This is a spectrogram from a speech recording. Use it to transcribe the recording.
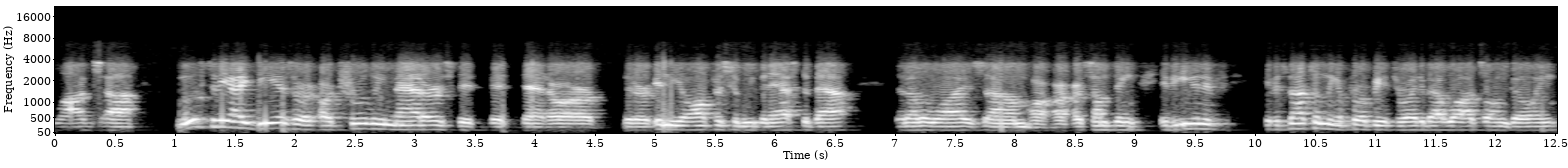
blogs. Uh, most of the ideas are, are truly matters that, that, that are that are in the office that we've been asked about that otherwise um, are, are, something if even if if it's not something appropriate to write about while it's ongoing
